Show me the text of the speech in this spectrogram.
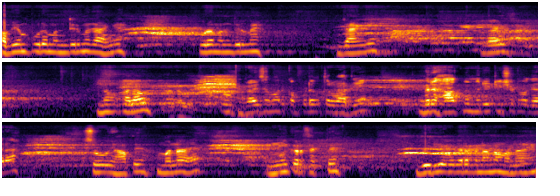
अभी हम पूरे मंदिर में जाएँगे, पूरे मंदिर में जाएँगे। गाइस नो अलाउड गाइस हमारे कपड़े उतरवा दिए। मेरे हाथ में मेरी टी शर्ट वगैरह सो यहाँ पे मना है, नहीं कर सकते। वीडियो वगैरह बनाना मना है।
